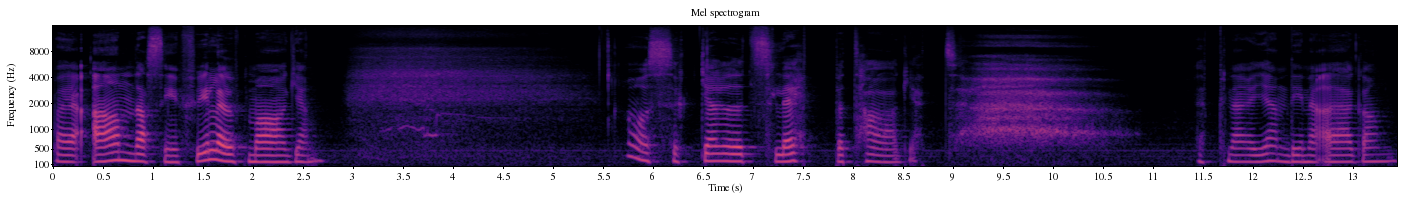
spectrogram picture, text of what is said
Börja andas in, fylla upp magen. Och suckar ut, släpper taget. Öppnar igen dina ögon.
